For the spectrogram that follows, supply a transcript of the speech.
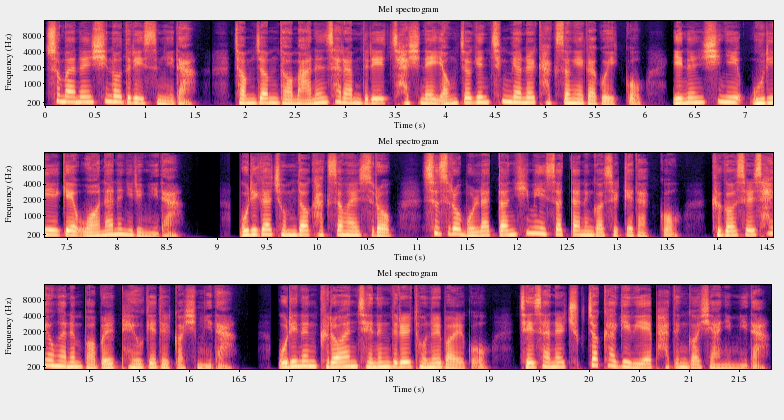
수많은 신호들이 있습니다. 점점 더 많은 사람들이 자신의 영적인 측면을 각성해 가고 있고 이는 신이 우리에게 원하는 일입니다. 우리가 좀 더 각성할수록 스스로 몰랐던 힘이 있었다는 것을 깨닫고 그것을 사용하는 법을 배우게 될 것입니다. 우리는 그러한 재능들을 돈을 벌고 재산을 축적하기 위해 받은 것이 아닙니다.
